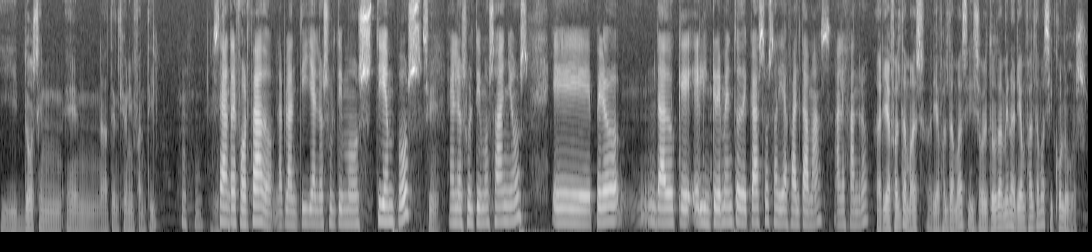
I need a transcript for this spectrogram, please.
y dos en atención infantil. Se han reforzado la plantilla en los últimos tiempos, en los últimos años, eh, pero dado que el incremento de casos haría falta más, Alejandro. Haría falta más, haría falta más y sobre todo también harían falta más psicólogos.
